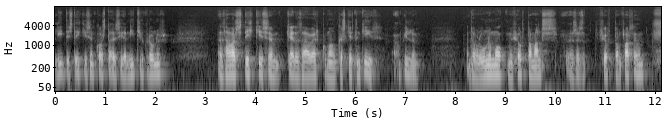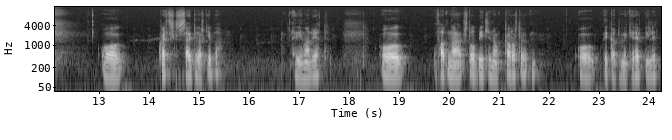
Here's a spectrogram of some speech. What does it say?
lítið stykki sem kostiði síðan 90 krónur en það var stykki sem gerði það verkum að okkar skiptum gýr á bílum. Það var únumók með 14 manns, þess að 14 farþegum. Og hvert sæti var skipa, ef ég mann rétt. Og þarna stóð bílinn á Kárastöðum og við gáttum ekki hreift bílinn.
